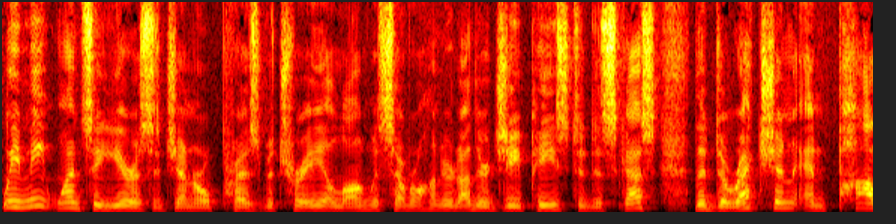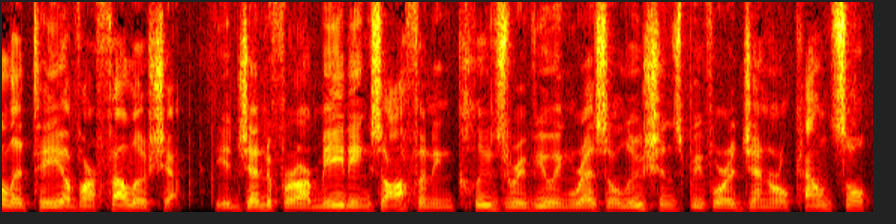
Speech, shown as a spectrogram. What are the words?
We meet once a year as a general presbytery, along with several hundred other GPs, to discuss the direction and polity of our fellowship. The agenda for our meetings often includes reviewing resolutions before a general council,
